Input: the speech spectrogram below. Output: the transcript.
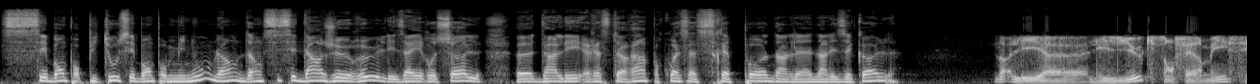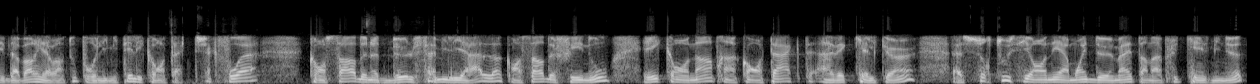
c'est bon pour Pitou, c'est bon pour Minou. Là. Donc si c'est dangereux les aérosols euh, dans les restaurants, pourquoi ça serait pas dans, le, dans les écoles? Non, les, euh, les lieux qui sont fermés, c'est d'abord et avant tout pour limiter les contacts. Chaque fois qu'on sort de notre bulle familiale, qu'on sort de chez nous et qu'on entre en contact avec quelqu'un, euh, surtout si on est à moins de deux mètres pendant plus de 15 minutes,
